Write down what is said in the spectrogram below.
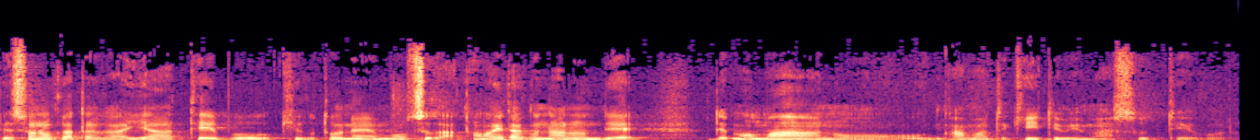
でその方が「いやテープ聞くとねもうすぐ頭痛くなるんででもまああの頑張って聞いてみます」っていうことで。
